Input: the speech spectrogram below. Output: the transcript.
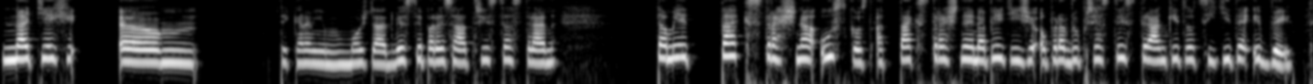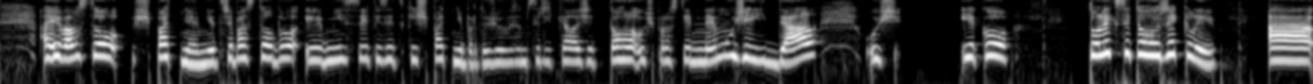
na těch, um, teďka nevím, možná 250-300 stran tam je tak strašná úzkost a tak strašné napětí, že opravdu přes ty stránky to cítíte i vy. A je vám z toho špatně. Mně třeba z toho bylo i mně si fyzicky špatně, protože už jsem si říkala, že tohle už prostě nemůže jít dál. Už jako tolik si toho řekli a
